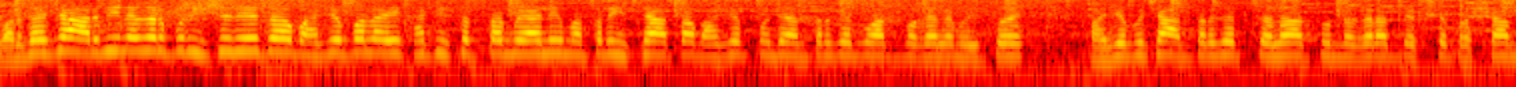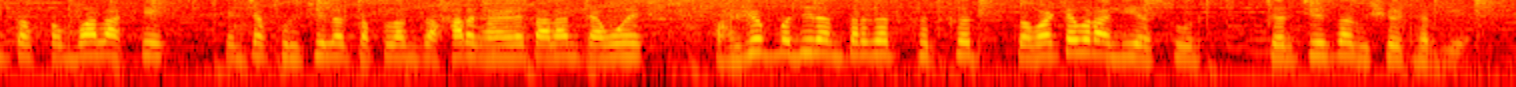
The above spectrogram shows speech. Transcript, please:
वर्ध्याच्या आर्वी नगर परिषदेत भाजपला एक हाती सत्ता मिळाली मात्र इथे आता भाजपमध्ये अंतर्गत वाद बघायला मिळतोय. भाजपच्या अंतर्गत कलहातून नगराध्यक्ष प्रशांत सव्वालाखे यांच्या खुर्चीला चपलांचा हार घालण्यात आला आणि त्यामुळे भाजपमधील अंतर्गत खतखत चव्हाट्यावर आली असून चर्चेचा विषय ठरली आहे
